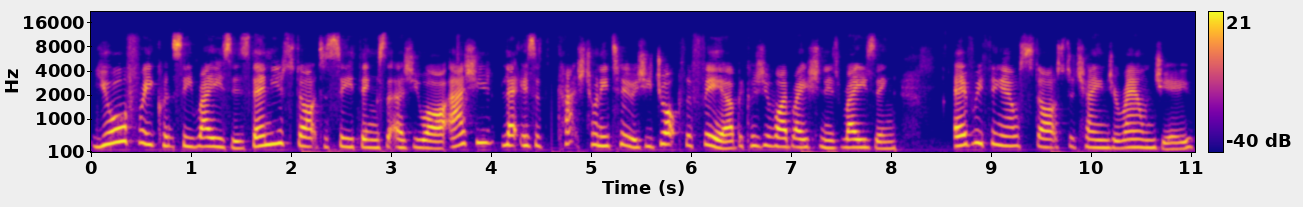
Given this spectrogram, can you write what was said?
your frequency raises then you start to see things that as you are as you let is a catch 22 as you drop the fear because your vibration is raising everything else starts to change around you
